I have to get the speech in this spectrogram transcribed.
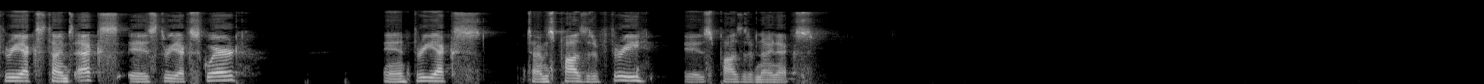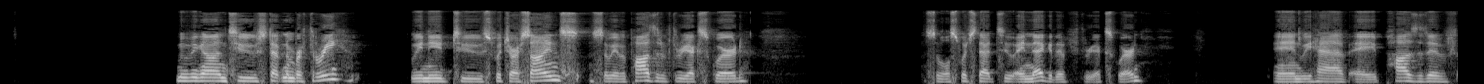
Three x times x is 3x squared, and 3x times positive 3 is positive 9x. Moving on to step number three, we need to switch our signs. So we have a positive 3x squared. So we'll switch that to a negative 3x squared. And we have a positive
